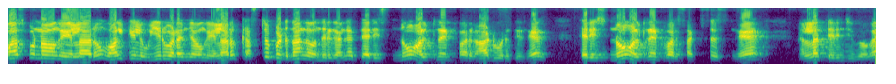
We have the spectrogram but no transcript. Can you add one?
பாஸ் பண்ணவங்க எல்லாரும் வாழ்க்கையில உயர்வடைஞ்சவங்க எல்லாரும் கஷ்டப்பட்டு தாங்க வந்திருக்காங்க. There is no alternate for hard ஒர்க்குங்க there is no alternate for சக்சஸ்ங்க நல்லா தெரிஞ்சுக்கோங்க.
